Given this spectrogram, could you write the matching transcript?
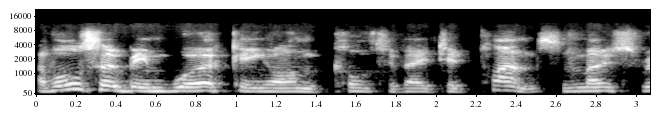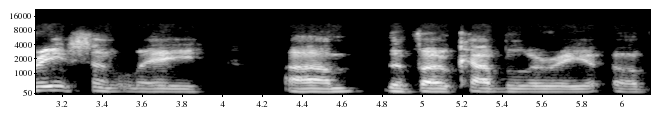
I've also been working on cultivated plants and most recently um, the vocabulary of,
